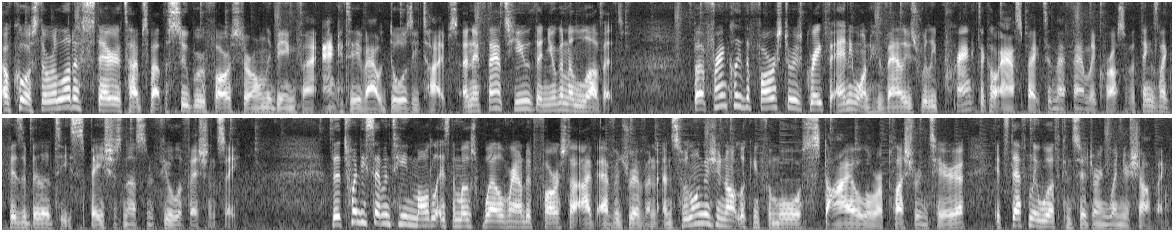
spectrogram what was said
Of course, there are a lot of stereotypes about the Subaru Forester only being for active, outdoorsy types, and if that's you, then you're going to love it. But frankly, the Forester is great for anyone who values really practical aspects in their family crossover, things like visibility, spaciousness, and fuel efficiency. The 2017 model is the most well-rounded Forester I've ever driven, and so long as you're not looking for more style or a plusher interior, it's definitely worth considering when you're shopping.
